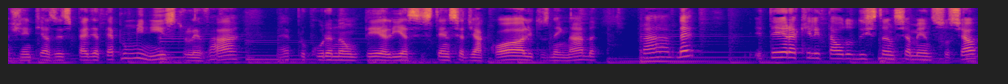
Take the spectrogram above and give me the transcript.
a gente às vezes pede até para um ministro levar, né? procura não ter ali assistência de acólitos nem nada, para né? ter aquele tal do distanciamento social,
